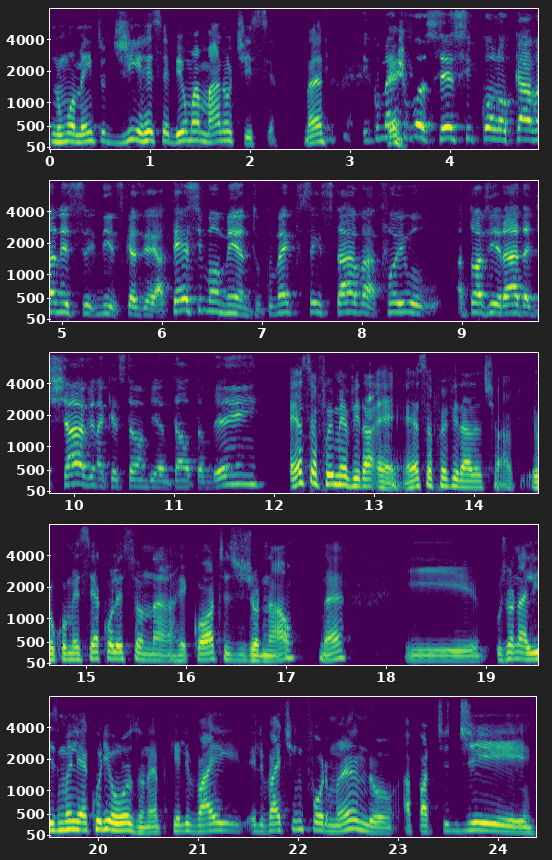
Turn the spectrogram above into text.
no momento de receber uma má notícia. Né? E como é que você se colocava nesse, nisso? Quer dizer, até esse momento, como é que você estava? Foi o, a tua virada de chave na questão ambiental também? Essa foi minha virada, é, essa foi virada de chave. Eu comecei a colecionar recortes de jornal, né? E o jornalismo ele é curioso, né? Porque ele vai, ele vai te informando a partir de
